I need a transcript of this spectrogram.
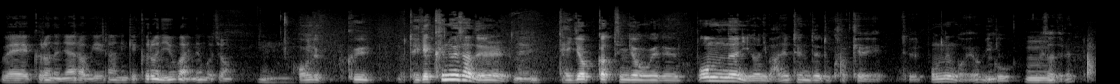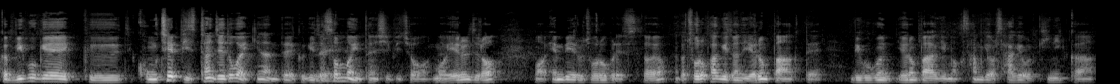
왜 그러느냐라고 얘기를 하는 게 그런 이유가 있는 거죠. 어, 근데 그 되게 큰 회사들 네. 대기업 같은 경우에는 뽑는 인원이 많을 텐데도 그렇게 그 뽑는 거예요, 미국 음. 회사들은? 그러니까 미국의 그 공채 비슷한 제도가 있긴 한데 그게 이제 네. summer 인턴십이죠. 뭐 예를 들어 뭐 MBA를 졸업을 했어요. 그러니까 졸업하기 전에 여름 방학 때 미국은 여름 방학이 막 3개월, 4개월 기니까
